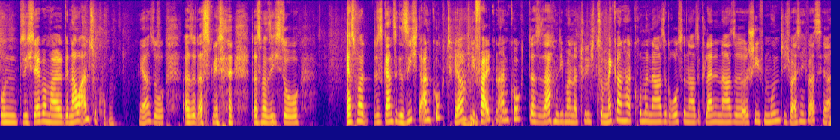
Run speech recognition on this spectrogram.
und sich selber mal genau anzugucken. Ja, so, also dass, mit, dass man sich so erstmal das ganze Gesicht anguckt, ja, die Falten anguckt, das sind Sachen, die man natürlich zu meckern hat, krumme Nase, große Nase, kleine Nase, schiefen Mund, ich weiß nicht was, ja.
